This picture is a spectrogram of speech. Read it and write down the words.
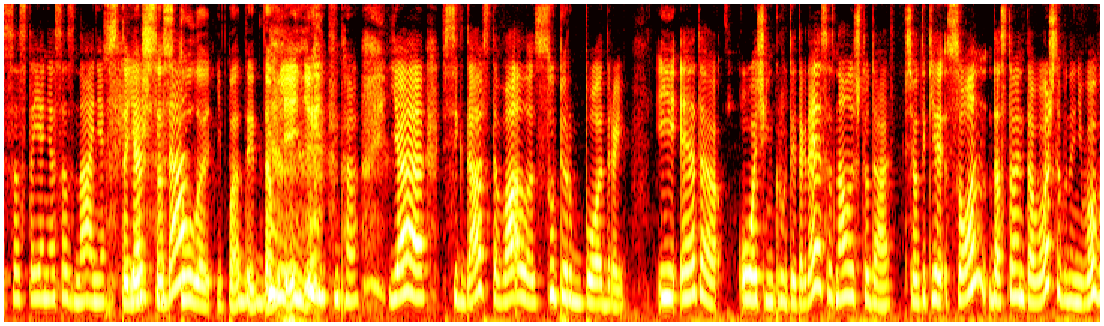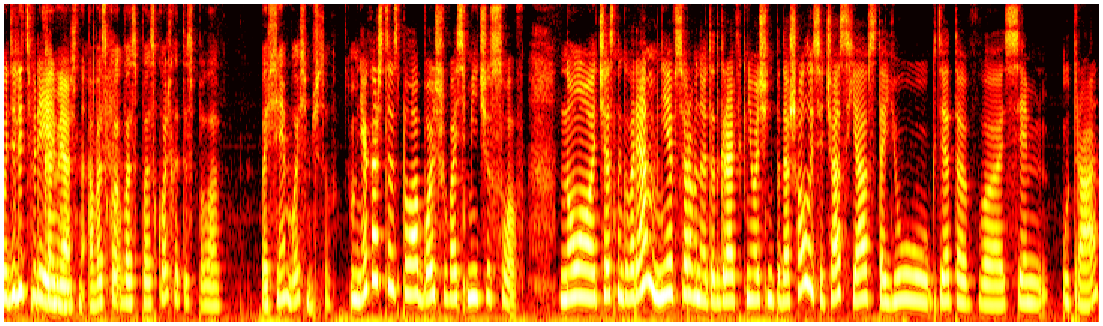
состояния сознания. Встаешь всегда... со стула и падает давление. Да, я всегда вставала супер бодрой. И это очень круто. И тогда я осознала, что да, все-таки сон достоин того, чтобы на него выделить время. Конечно. А во, ско- во, во сколько ты спала? По 7-8 часов? Мне кажется, я спала больше 8 часов. Но, честно говоря, мне все равно этот график не очень подошел, и сейчас я встаю где-то в 7 утра,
